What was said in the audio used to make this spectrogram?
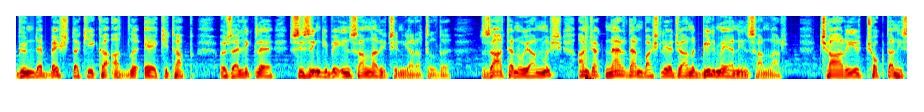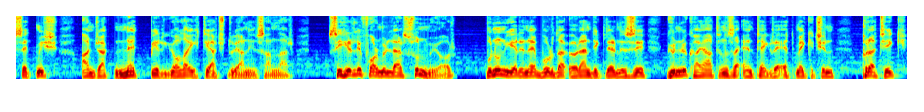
günde 5 dakika adlı e-kitap, özellikle sizin gibi insanlar için yaratıldı. Zaten uyanmış ancak nereden başlayacağını bilmeyen insanlar çağrıyı çoktan hissetmiş ancak net bir yola ihtiyaç duyan insanlar. Sihirli formüller sunmuyor, bunun yerine burada öğrendiklerinizi günlük hayatınıza entegre etmek için pratik,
